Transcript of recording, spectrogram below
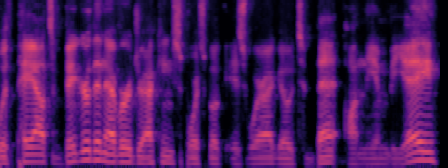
With payouts bigger than ever, DraftKings Sportsbook is where I go to bet on the NBA.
